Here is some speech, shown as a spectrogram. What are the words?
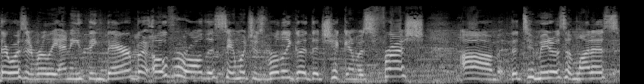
there wasn't really anything there. But overall, this sandwich was really good. The chicken was fresh. Um, the tomatoes and lettuce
